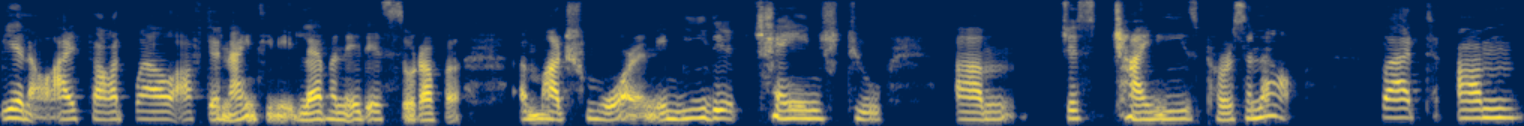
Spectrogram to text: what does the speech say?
you know, I thought, well, after 1911, it is sort of a, a much more an immediate change to um, just Chinese personnel. But um,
